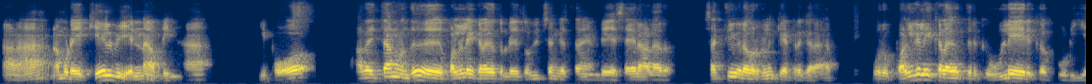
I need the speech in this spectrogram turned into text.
ஆனா நம்முடைய கேள்வி என்ன அப்படின்னா இப்போ அதைத்தான் வந்து பல்கலைக்கழகத்துடைய தொழிற்சங்கத்தினுடைய செயலாளர் சக்திவேல் அவர்களும் கேட்டிருக்கிறார். ஒரு பல்கலைக்கழகத்திற்கு உள்ளே இருக்கக்கூடிய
